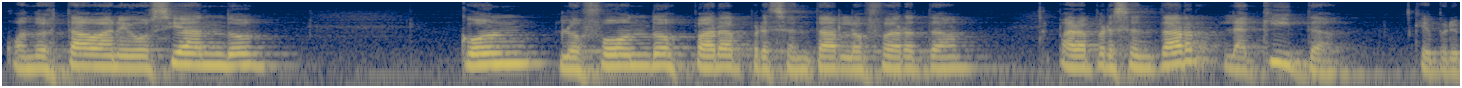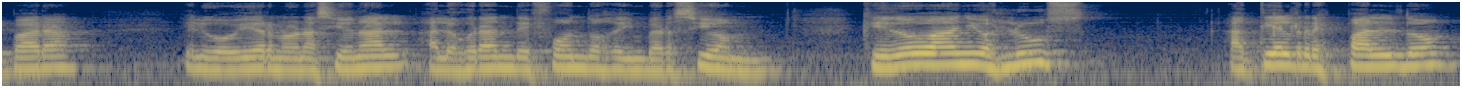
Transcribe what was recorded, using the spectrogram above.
cuando estaba negociando con los fondos para presentar la oferta, para presentar la quita que prepara el gobierno nacional a los grandes fondos de inversión. Quedó a años luz aquel respaldo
